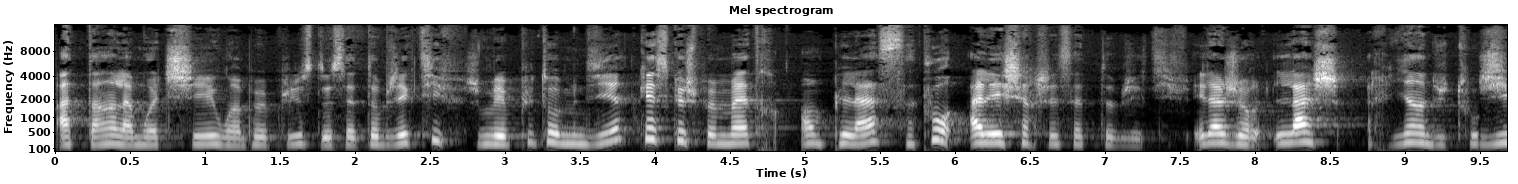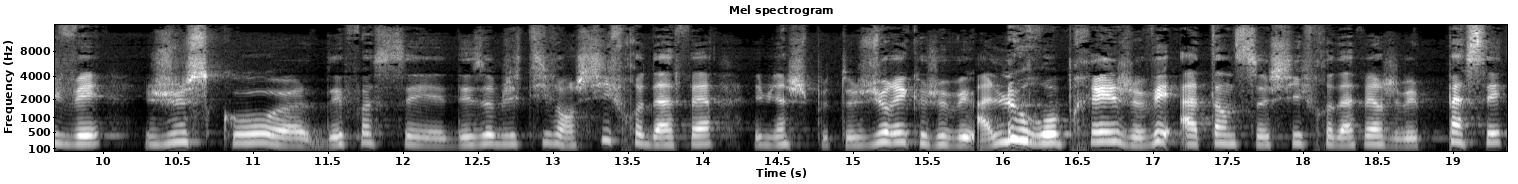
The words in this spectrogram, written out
atteint la moitié ou un peu plus de cet objectif. Je vais plutôt me dire qu'est-ce que je peux mettre en place pour aller chercher cet objectif? Et là, je lâche rien du tout. J'y vais jusqu'au euh, des fois c'est des objectifs en chiffre d'affaires. Eh bien je peux te jurer que je vais à l'euro près je vais atteindre ce chiffre d'affaires je vais passer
